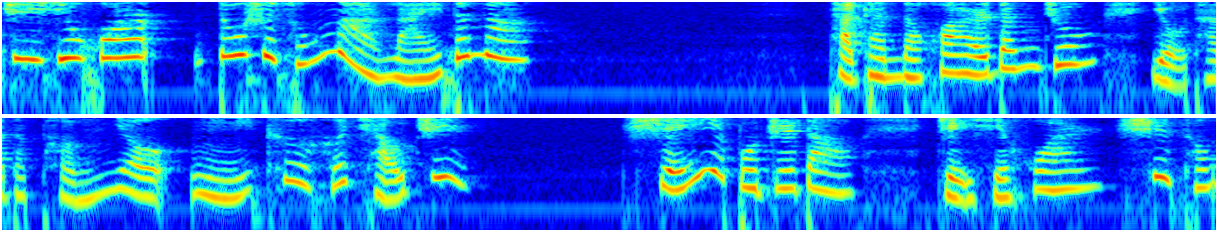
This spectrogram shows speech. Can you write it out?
这些花都是从哪儿来的呢？他看到花儿当中有他的朋友尼克和乔治。谁也不知道这些花儿是从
